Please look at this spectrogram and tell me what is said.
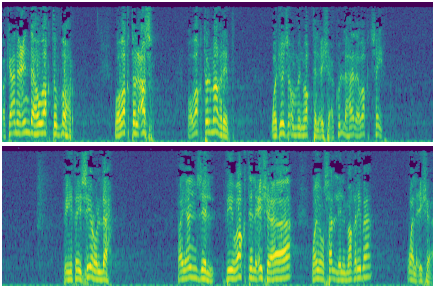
فكان عنده وقت الظهر ووقت العصر ووقت المغرب وجزء من وقت العشاء كل هذا وقت سير. فيه تيسير له. فينزل في وقت العشاء ويصلي المغرب والعشاء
